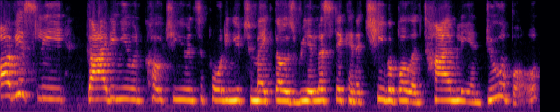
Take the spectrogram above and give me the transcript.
Obviously, guiding you and coaching you and supporting you to make those realistic and achievable and timely and doable.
